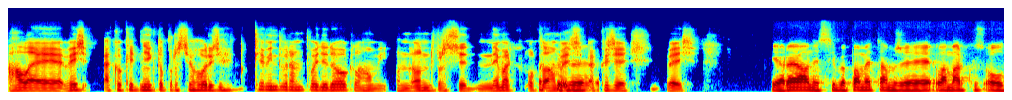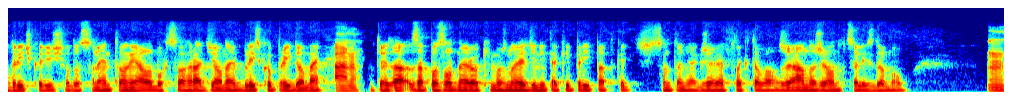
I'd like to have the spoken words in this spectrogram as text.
ale vieš, ako keď niekto proste hovorí, že Kevin Durant pôjde do Oklahoma. On, on proste nemá Oklahoma, akože, akože, vieš. Ja reálne si iba pamätám, že Lamarcus Aldridge, keď išiel do San Antonio, alebo chcel hrať, on blízko pri dome. Áno. To je za, za posledné roky možno jediný taký prípad, keď som to nejak že reflektoval, že áno, že on chcel ísť domov. Mm,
